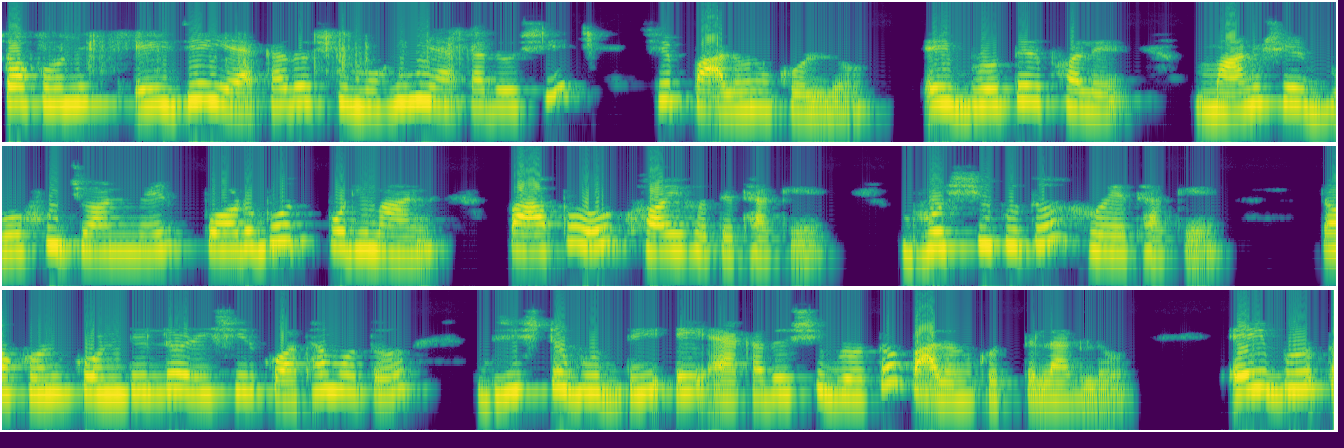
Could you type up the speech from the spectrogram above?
তখন এই যে একাদশী, মোহিনী একাদশী, সে পালন করল। এই ব্রতের ফলে মানুষের বহু জন্মের পর্বত পরিমাণ পাপও ক্ষয় হতে থাকে, ভস্মীভূত হয়ে থাকে। তখন কন্ডিল্য ঋষির কথা মতো ধৃষ্ট বুদ্ধি এই একাদশী ব্রত পালন করতে লাগল। এই ব্রত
